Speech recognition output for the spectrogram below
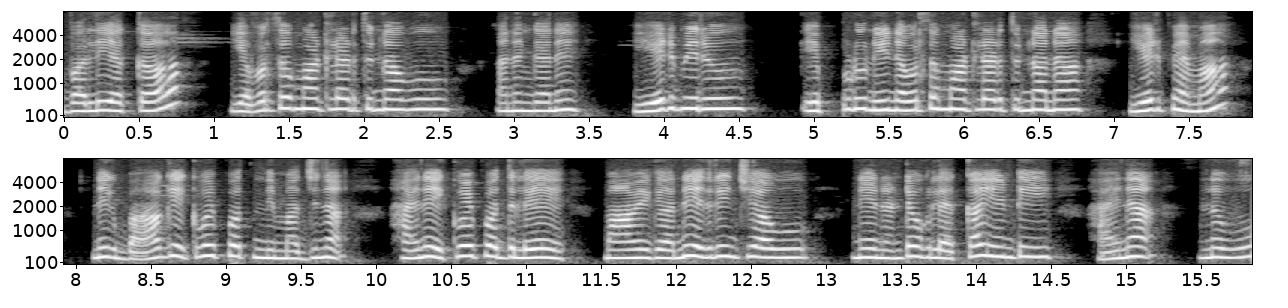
వల్లి అక్క ఎవరితో మాట్లాడుతున్నావు? అనగానే ఏడు మీరు? ఎప్పుడు నేను ఎవరితో మాట్లాడుతున్నానా? ఏడిపేమా? నీకు బాగా ఎక్కువైపోతుంది ఈ మధ్యన. అయినా ఎక్కువైపోద్దులే. మామయ్య గారిని ఎదిరించావు. నేనంటే ఒక లెక్క ఏంటి? అయినా నువ్వు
